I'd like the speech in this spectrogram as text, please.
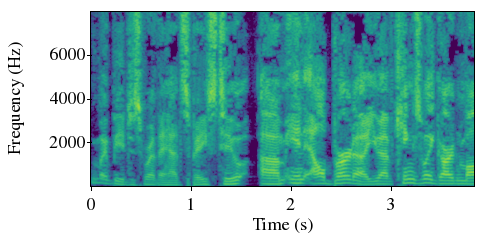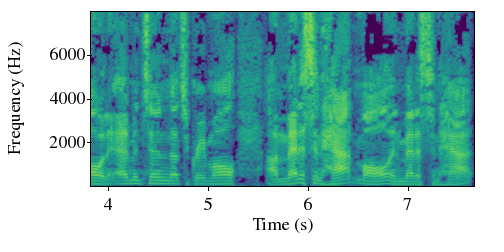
Might be just where they had space too. Um, in Alberta, you have Kingsway Garden Mall in Edmonton. That's a great mall. Uh, Medicine Hat Mall in Medicine Hat.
